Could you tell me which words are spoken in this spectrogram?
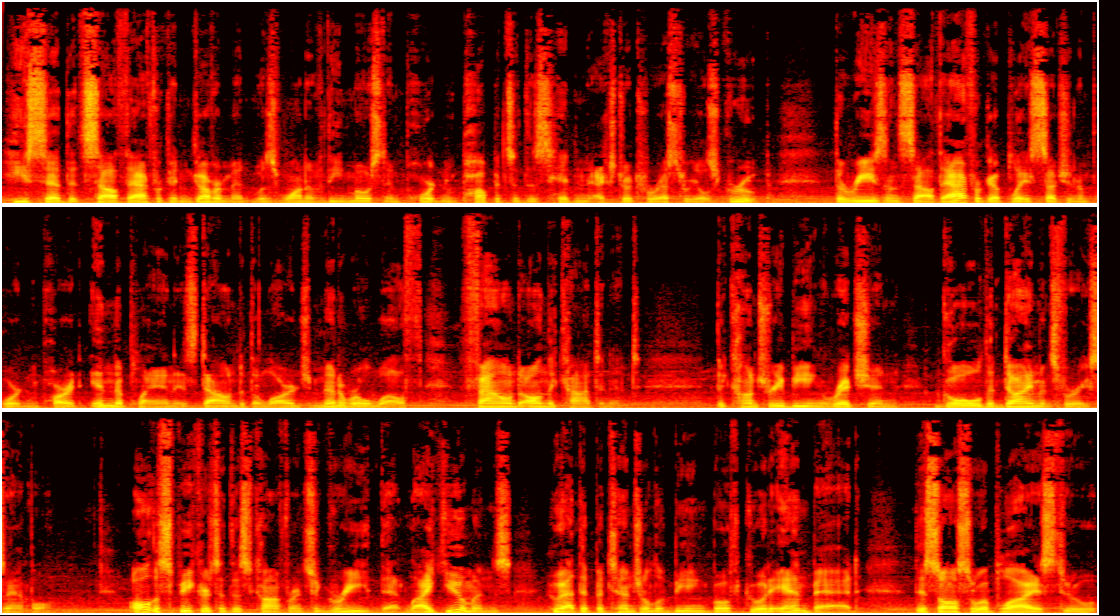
he said that South African government was one of the most important puppets of this hidden extraterrestrials group. The reason South Africa plays such an important part in the plan is down to the large mineral wealth found on the continent, the country being rich in gold and diamonds, for example. All the speakers at this conference agreed that, like humans, who had the potential of being both good and bad, this also applies to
